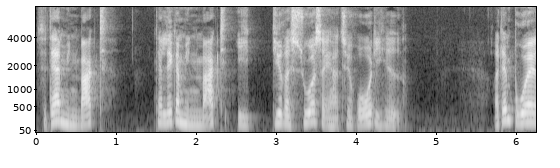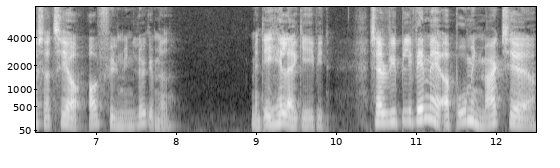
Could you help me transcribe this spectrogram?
Så der er min magt. Der ligger min magt i de ressourcer, jeg har til rådighed. Og den bruger jeg så til at opfylde min lykke med. Men det er heller ikke evigt. Så jeg vil blive ved med at bruge min magt til at,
